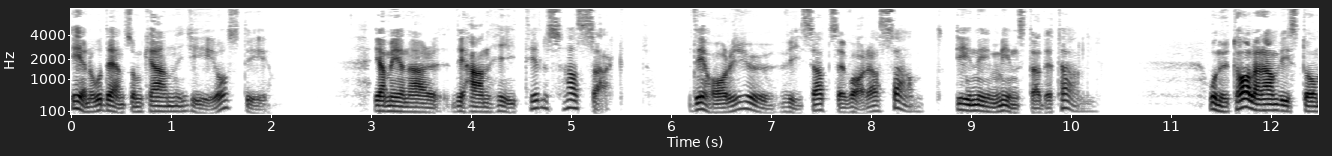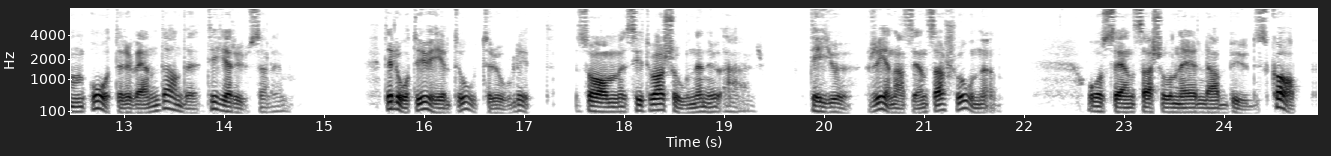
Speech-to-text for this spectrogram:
är nog den som kan ge oss det. Jag menar, det han hittills har sagt det har ju visat sig vara sant in i minsta detalj. Och nu talar han visst om återvändande till Jerusalem. Det låter ju helt otroligt som situationen nu är. Det är ju rena sensationen. Och sensationella budskap,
